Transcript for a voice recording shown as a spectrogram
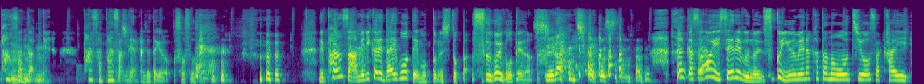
パンさんだ、みたいな。パンさん、パンさんみたいな感じだったけど、そうそうそう。で、パンさんアメリカで大豪邸持っとるの知っとった。すごい豪邸な。知らんちゃうよ、そんなの。なんかすごいセレブの、すっごい有名な方のお家をさ、買い、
